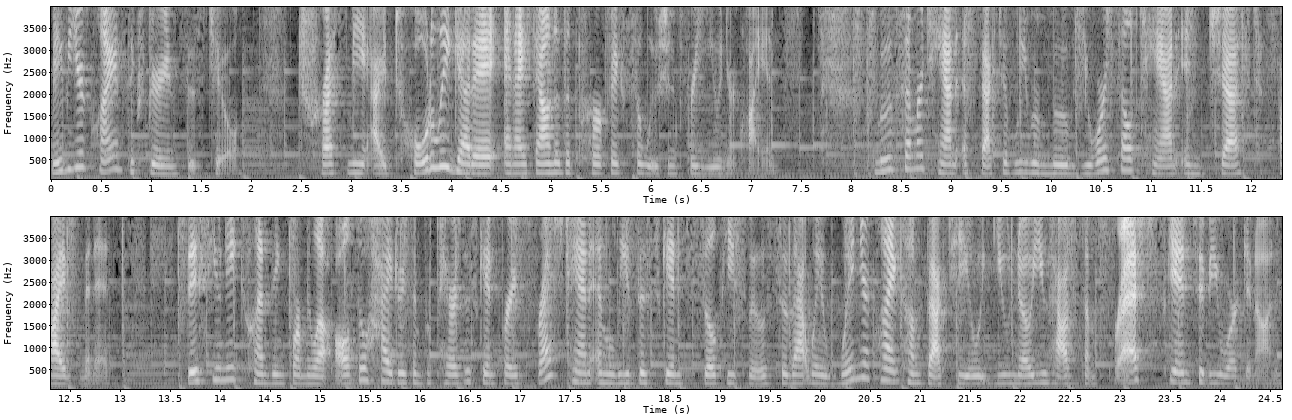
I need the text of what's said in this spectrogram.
Maybe your clients experience this too. Trust me, I totally get it, and I found the perfect solution for you and your clients. Smooth Summer Tan effectively removes your self tan in just five minutes. This unique cleansing formula also hydrates and prepares the skin for a fresh tan and leaves the skin silky smooth so that way when your client comes back to you, you know you have some fresh skin to be working on.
